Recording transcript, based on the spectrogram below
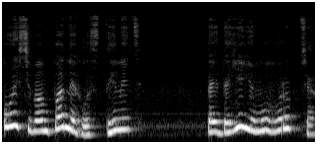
Ось вам, пане гостинець, та й дає йому горобця.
